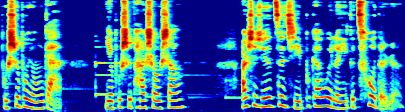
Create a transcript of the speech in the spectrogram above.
不是不勇敢，也不是怕受伤，而是觉得自己不该为了一个错的人，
